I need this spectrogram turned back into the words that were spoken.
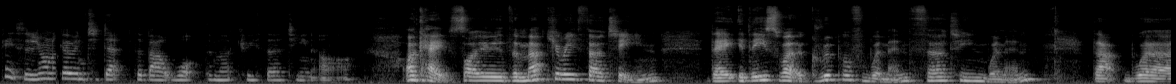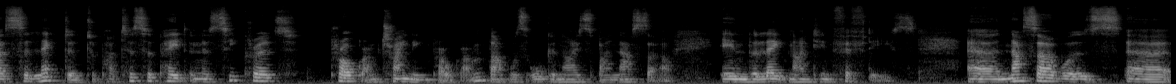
Okay, so do you want to go into depth about what the Mercury 13 are? Okay, so the Mercury 13, they these were a group of women, 13 women, that were selected to participate in a secret program, training program that was organized by NASA in the late 1950s. Uh, NASA was uh,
